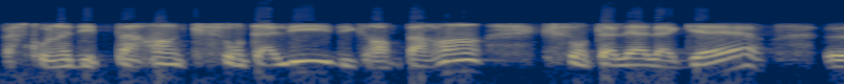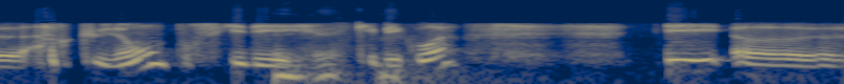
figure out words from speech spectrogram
parce qu'on a des parents qui sont allés, des grands-parents qui sont allés à la guerre, euh, à reculons, pour ce qui est des Québécois. Et euh,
